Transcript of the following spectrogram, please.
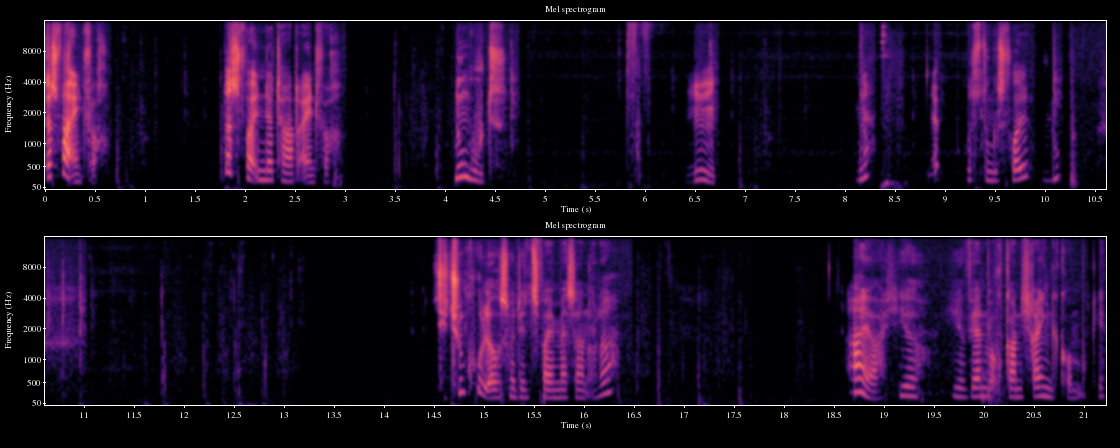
Das war einfach. Das war in der Tat einfach. Nun gut. Hm. Ne? Ja, Rüstung ist voll. Sieht schon cool aus mit den zwei Messern, oder? Ah ja, hier, hier wären wir auch gar nicht reingekommen, okay.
